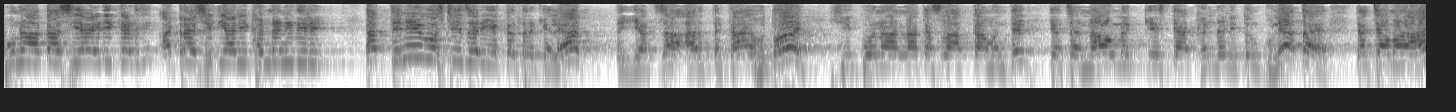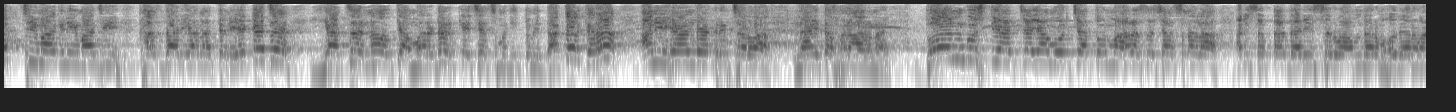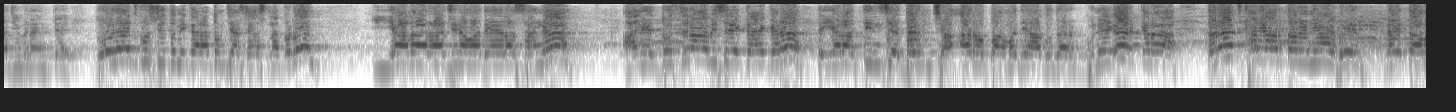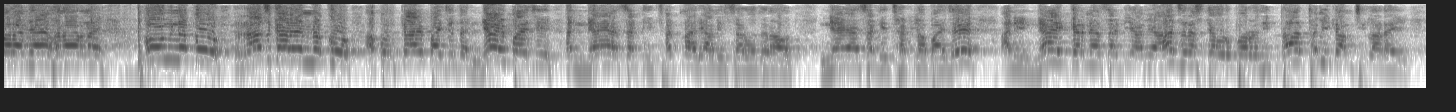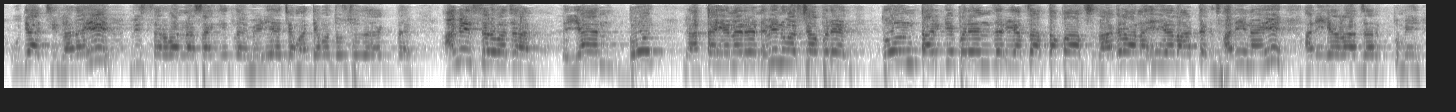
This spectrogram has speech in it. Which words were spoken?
पुन्हा आता सीआयडी कड अट्रॅसिटी आणि खंडणी दिली. ह्या तिन्ही गोष्टी जर एकत्र केल्यात तर याचा अर्थ काय होतोय? ही कोणाला कसला हक्का म्हणते? त्याचं नाव नक्कीच त्या खंडणीतून गुन्ह्यात आहे. त्याच्यामुळे आजची मागणी माझी खासदार या त्याने एकच आहे. याचं नाव त्या मर्डर केसेस मध्ये तुम्ही दाखल करा आणि हे अंडर ट्रीप चालवा. नाही तर होणार नाही. दोन गोष्टी आजच्या या मोर्चातून महाराष्ट्र शासनाला आणि सत्ताधारी सर्व आमदार महोदयांना माझी विनंती आहे. दोनच गोष्टी तुम्ही करा तुमच्या शासनाकडून. याला राजीनामा द्यायला सांगा आणि दुसरा विषय काय करा तर याला तीनशे दोनच्या आरोपामध्ये अगोदर गुन्हेगार करा. तरच खऱ्या अर्थाने न्याय होईल नाही तर आम्हाला न्याय होणार नाही. ढोंग नको राजकारण नको. आपण काय पाहिजे तर न्याय पाहिजे. आणि न्यायासाठी झटणारे आम्ही सर्वजण आहोत. न्यायासाठी झटलं पाहिजे आणि न्याय करण्यासाठी आम्ही आज रस्त्यावर उभारलो ही प्राथमिक आमची लढाई. उद्याची लढाई मी सर्वांना सांगितलं मीडियाच्या माध्यमातून सुद्धा सांगितलं आम्ही सर्वजण या दोन आता येणाऱ्या नवीन वर्षापर्यंत दोन तारखेपर्यंत जर याचा तपास लागला नाही याला अटक झाली नाही आणि याला जर तुम्ही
